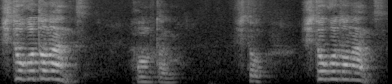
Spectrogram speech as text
人事なんです。本当に。人人事なんです。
